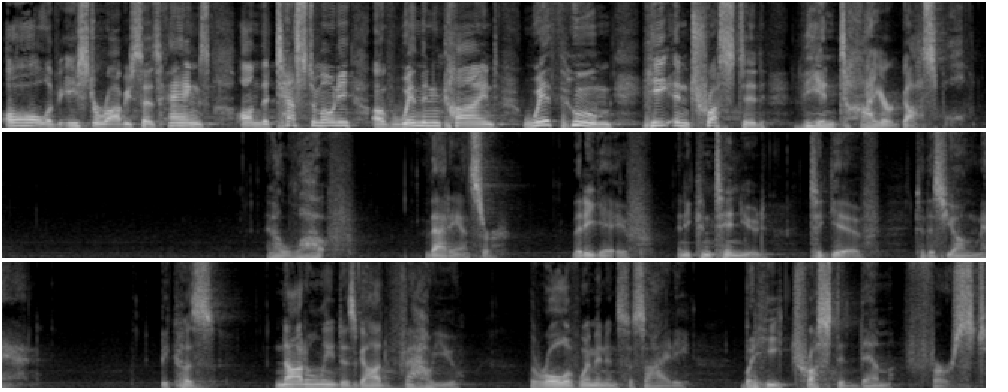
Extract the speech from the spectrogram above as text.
All of Easter, Ravi says, hangs on the testimony of womankind with whom he entrusted the entire gospel. And I love that answer that he gave and he continued to give to this young man because not only does God value the role of women in society, but He trusted them first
